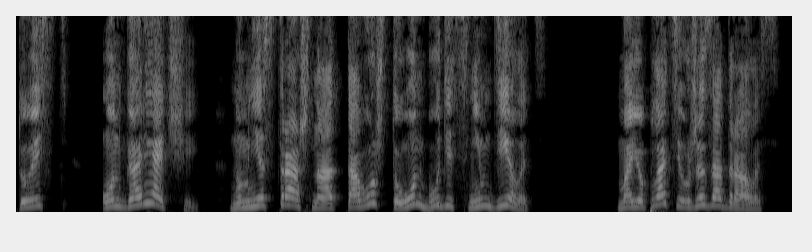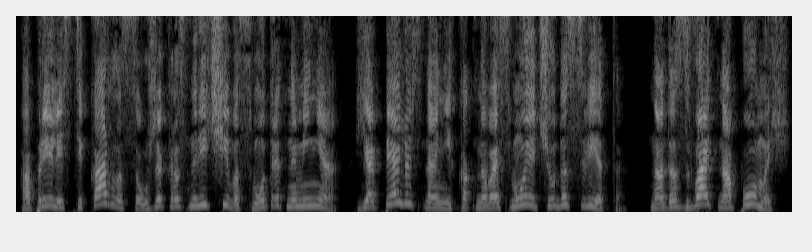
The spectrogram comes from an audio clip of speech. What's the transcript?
То есть он горячий, но мне страшно от того, что он будет с ним делать. Мое платье уже задралось, а прелести Карлоса уже красноречиво смотрят на меня. Я пялюсь на них, как на восьмое чудо света. Надо звать на помощь.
